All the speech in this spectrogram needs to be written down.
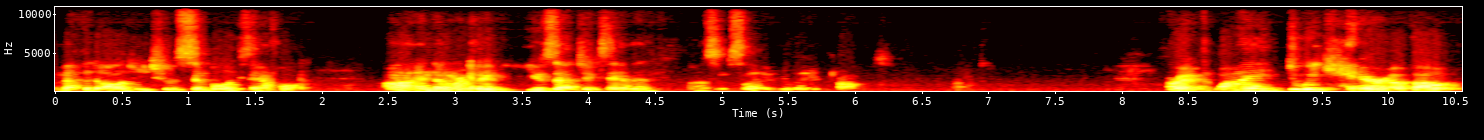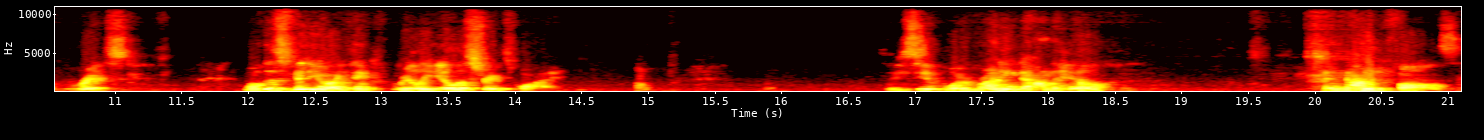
methodology to a simple example. Uh, and then we're going to use that to examine uh, some slightly related problems. All right, why do we care about risk? Well, this video, I think, really illustrates why. So you see a boy running down the hill, and now he falls.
